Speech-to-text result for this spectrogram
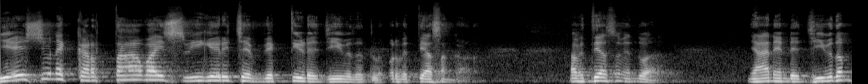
യേശുവിനെ കർത്താവായി സ്വീകരിച്ച വ്യക്തിയുടെ ജീവിതത്തിൽ ഒരു വ്യത്യാസം കാണും. ആ വ്യത്യാസം എന്തുവാ? ഞാൻ എന്റെ ജീവിതം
